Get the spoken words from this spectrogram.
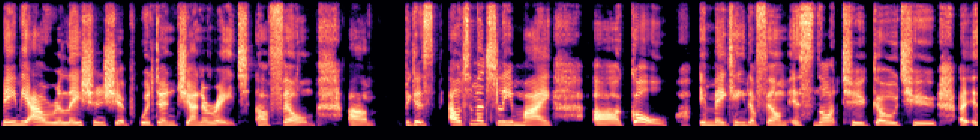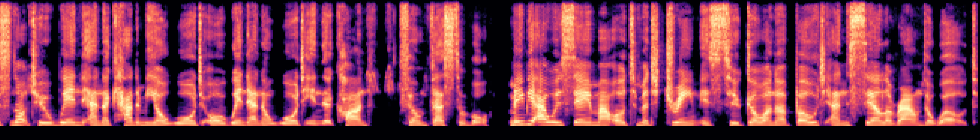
maybe our relationship wouldn't generate a film. Um, because ultimately my uh, goal in making the film is not to go to uh, it's not to win an academy award or win an award in the cannes film festival. Maybe i would say my ultimate dream is to go on a boat and sail around the world.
